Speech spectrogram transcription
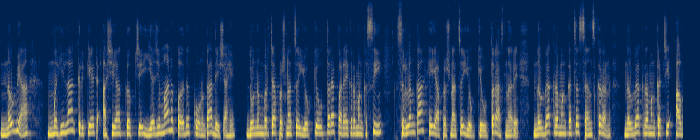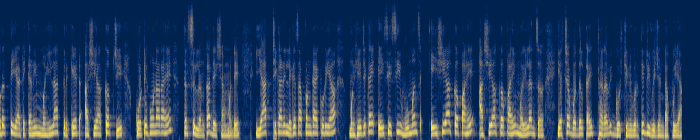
नवव्या महिला क्रिकेट आशिया कपचे यजमानपद कोणता देश आहे? दोन नंबरच्या प्रश्नाचं योग्य उत्तर आहे. पर्याय क्रमांक सी श्रीलंका हे या प्रश्नाचं योग्य उत्तर असणार आहे. नवव्या क्रमांकाचं संस्करण नवव्या क्रमांकाची आवृत्ती या ठिकाणी महिला क्रिकेट आशिया कपची कोठे होणार आहे? तर श्रीलंका देशामध्ये. याच ठिकाणी लगेच आपण काय करूया? मग हे जे काही A C C women's Asia cup आहे आशिया कप आहे महिलांचं याच्याबद्दल काही ठराविक गोष्टींवरती रिव्हिजन टाकूया.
